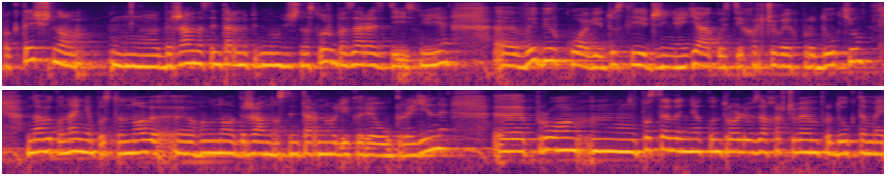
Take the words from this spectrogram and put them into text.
фактично Державна санітарно-підмологічна служба зараз здійснює е, вибіркові дослідження якості харчових продуктів на виконання постанови е, головного державного санітарного лікаря України е, про посилення контролю за харчовими продуктами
